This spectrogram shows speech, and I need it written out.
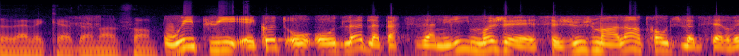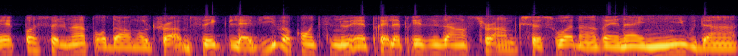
euh, avec euh, Donald Trump. Oui, puis écoute, au- au-delà de la partisanerie, moi, je, ce jugement-là, entre autres, je l'observais pas seulement pour Donald Trump, c'est que la vie va continuer après la présidence Trump, que ce soit dans un an et demi ou dans,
